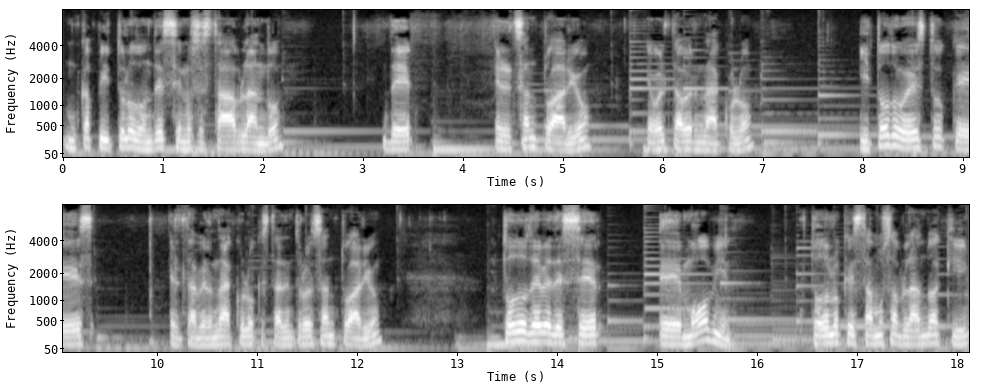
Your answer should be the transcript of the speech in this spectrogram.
un capítulo donde se nos está hablando de el santuario o el tabernáculo y todo esto que es el tabernáculo que está dentro del santuario, todo debe de ser eh, móvil. Todo lo que estamos hablando aquí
